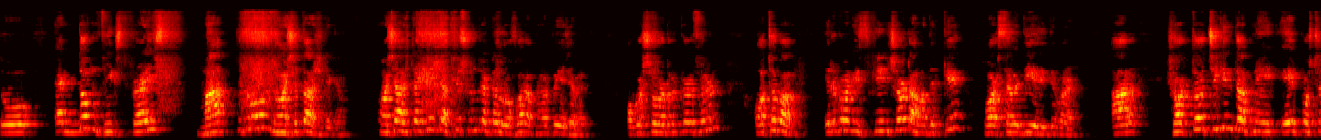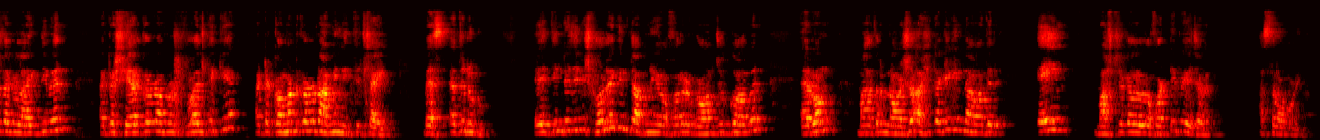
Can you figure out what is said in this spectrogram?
তো একদম ফিক্সড প্রাইস মাত্র নয়শত আশি টাকা। নয়শো আশি টাকা কিন্তু এত সুন্দর একটা লোফার আপনারা পেয়ে যাবেন। অবশ্যই অর্ডার করে ফেলুন, অথবা এরকম একটা স্ক্রিনশট আমাদেরকে হোয়াটসঅ্যাপে দিয়ে দিতে পারেন। আর শর্ত হচ্ছে কিন্তু আপনি এই পোস্টটাতে একটা লাইক দিবেন, একটা শেয়ার করবেন আপনার মোবাইল থেকে, একটা কমেন্ট করবেন আমি নিতে চাই। ব্যাস, এতটুকু। এই তিনটে জিনিস হলে কিন্তু আপনি অফারের গ্রহণযোগ্য হবেন এবং মাত্র নয়শো আশি টাকা কিন্তু আমাদের এই মাস্টার কালার অফারটি পেয়ে যাবেন। আসসালামু আলাইকুম।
